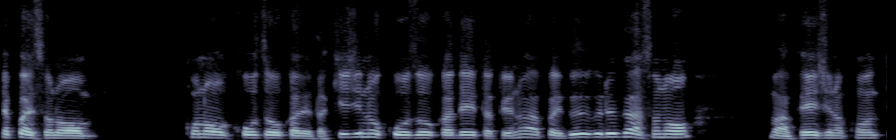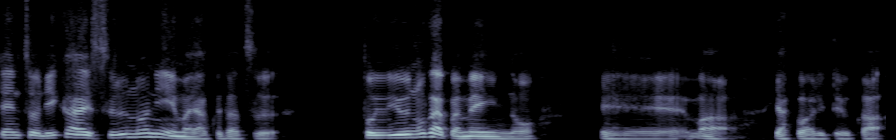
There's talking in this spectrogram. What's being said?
やっぱりそのこの構造化データ、記事の構造化データというのは、やっぱり Google がその、まあ、ページのコンテンツを理解するのにま役立つというのがやっぱりメインの、えー、まあ、役割というか、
